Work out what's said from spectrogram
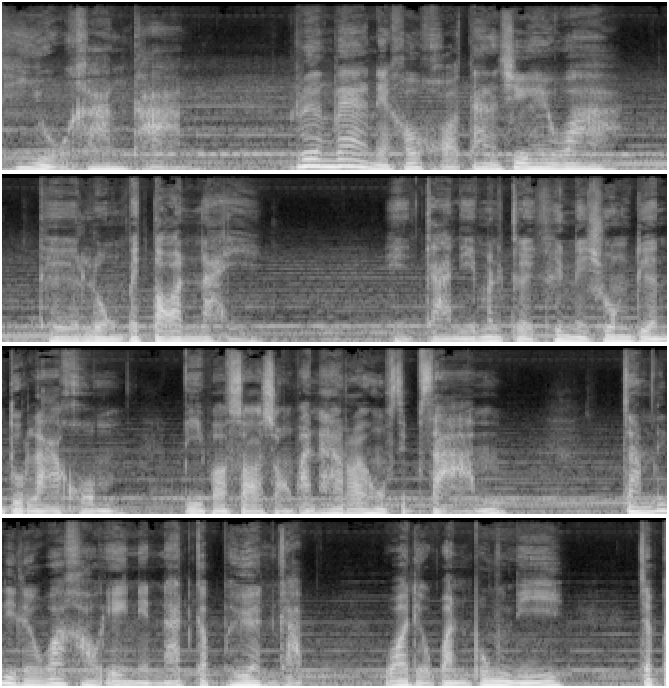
ที่อยู่ข้างทาง เรื่องแรกเนี่ยเขาขอตั้งชื่อให้ว่า เธอลงไปตอนไหน เหตุการณ์นี้มันเกิดขึ้นในช่วงเดือนตุลาคม ปีพศ 2563 จำได้ดีเลยว่าเขาเองเนี่ยนัดกับเพื่อนครับ ว่าเดี๋ยววันพรุ่งนี้ จะไป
